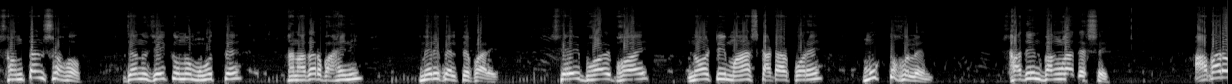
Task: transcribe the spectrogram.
সন্তান সহ যেন যে কোনো মুহূর্তে হানাদার বাহিনী মেরে ফেলতে পারে। সেই ভয় ভয় নয়টি মাস কাটার পরে মুক্ত হলেন। স্বাধীন বাংলাদেশে আবারও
